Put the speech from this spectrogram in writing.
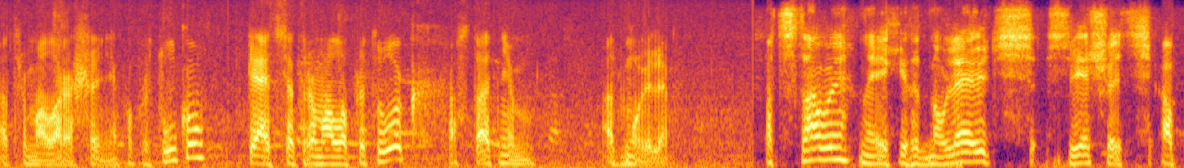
атрымала рашэнне по прытулку 5 атрымала прытулак астатнім адмовілі подставы на якіх адмаўляюць сведчаць аб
